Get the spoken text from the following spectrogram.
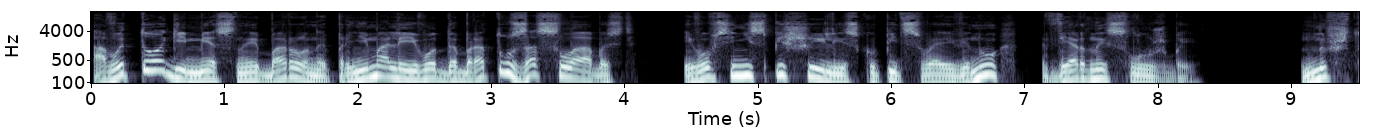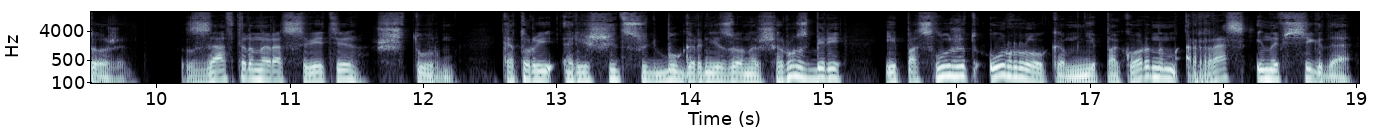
а в итоге местные бароны принимали его доброту за слабость и вовсе не спешили искупить свою вину верной службой. Ну что же, завтра на рассвете штурм, который решит судьбу гарнизона Шрусбери и послужит уроком непокорным раз и навсегда.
